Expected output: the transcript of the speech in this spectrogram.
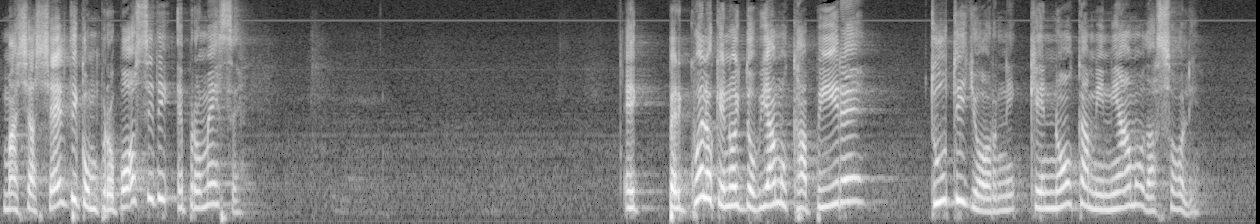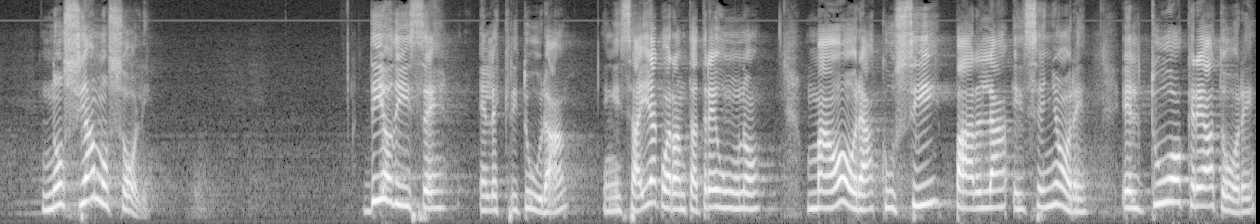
ma ci ha scelti con propositi e promesse. E per quello che noi dobbiamo capire tutti i giorni che non camminiamo da soli. Non siamo soli. Dio dice nella scrittura, in Isaia 43:1, ma ora così parla il Signore, il tuo creatore,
